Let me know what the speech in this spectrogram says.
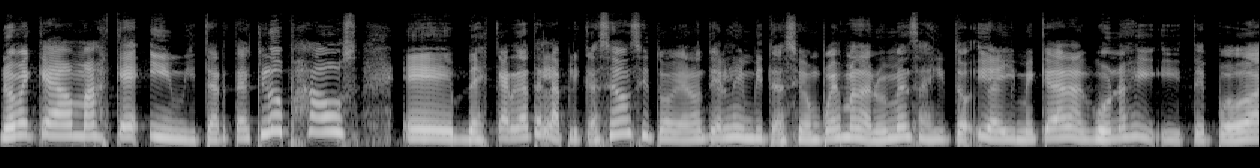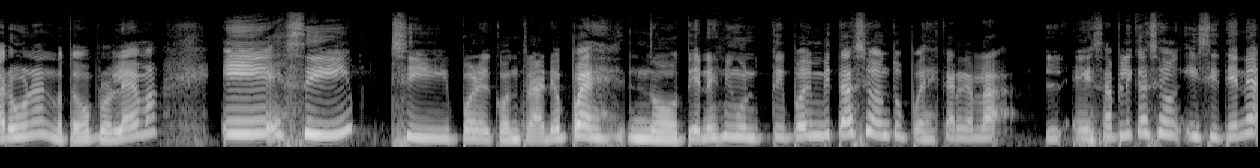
no me queda más que invitarte a Clubhouse. Eh, descárgate la aplicación. Si todavía no tienes la invitación, puedes mandarme un mensajito y ahí me quedan algunas y, te puedo dar una, no tengo problema. Y si, si por el contrario, pues no tienes ningún tipo de invitación, tú puedes descargar esa aplicación y si tienes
